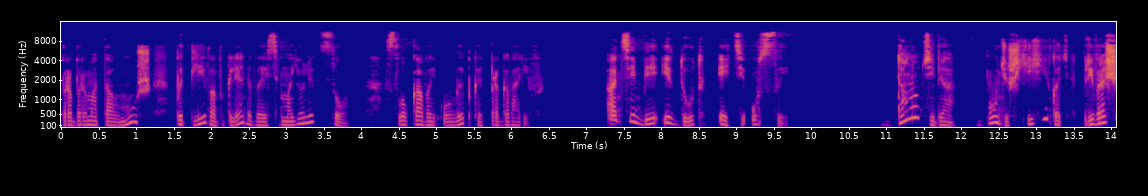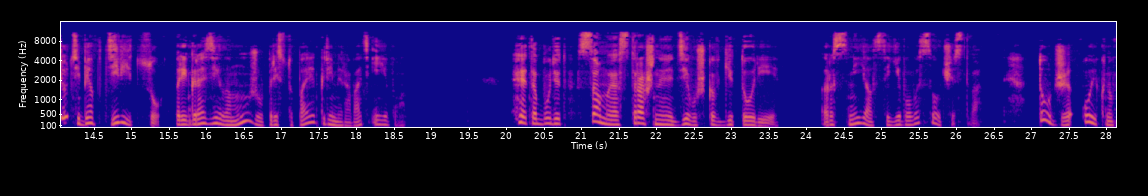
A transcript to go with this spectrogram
пробормотал муж, пытливо вглядываясь в мое лицо, с лукавой улыбкой проговорив: "А тебе идут эти усы". "Да ну тебя!" Будешь хихикать, превращу тебя в девицу, пригрозила мужу, приступая гримировать и его. Это будет самая страшная девушка в Гитории, рассмеялся его высочество. Тут же ойкнув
